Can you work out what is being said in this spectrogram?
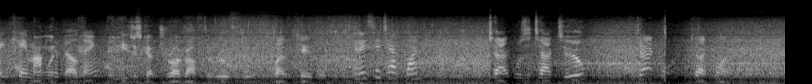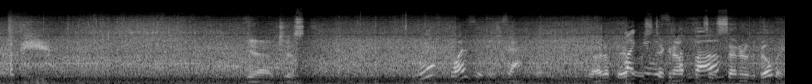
It came off And the building. And he just got drug off the roof by the cable. Did they say TAC one? Tack was it tack two? Tack one. Tack one. Okay. Yeah, just Where was it exactly? Right up there. Like it was sticking out above? to the center of the building.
